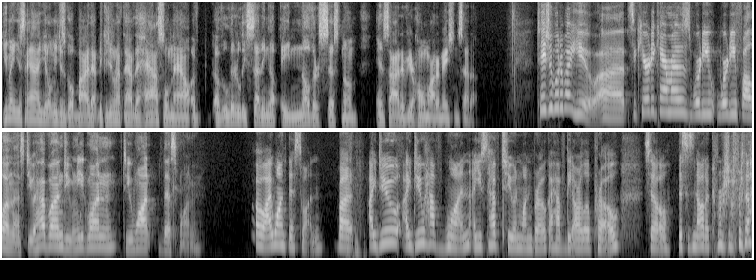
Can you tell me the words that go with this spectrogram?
you may just say, ah, you know, let me just go buy that because you don't have to have the hassle now of of literally setting up another system inside of your home automation setup. Tasia, what about you? Uh, security cameras. Where do you where do you fall on this? Do you have one? Do you need one? Do you want this one? Oh, I want this one. But I do I do have one. I used to have two and one broke. I have the Arlo Pro. So this is not a commercial for them.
